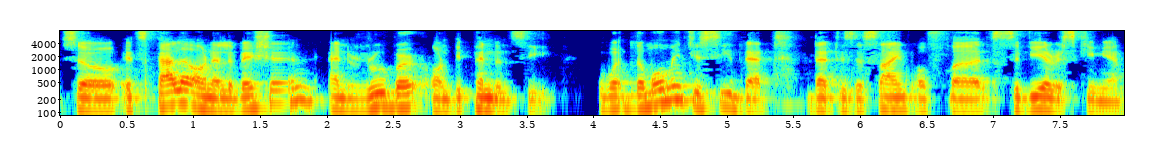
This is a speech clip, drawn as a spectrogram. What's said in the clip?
So it's pallor on elevation and rubor on dependency what, the moment you see that, that is a sign of uh, severe ischemia.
